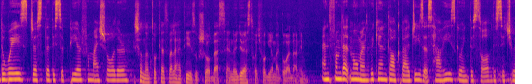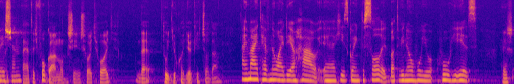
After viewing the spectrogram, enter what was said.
The waves just uh, disappear from my shoulder, és onnantól kezdve lehet Jézusról beszélni, hogy ő ezt hogy fogja megoldani. And from that moment we can talk about Jesus, how He's going to solve this situation. Lehet, hogy fogalmunk sincs, hogy hogy, de tudjuk, hogy ő kicsoda. I might have no idea how uh, He's going to solve it, but we know who you, who He is. És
